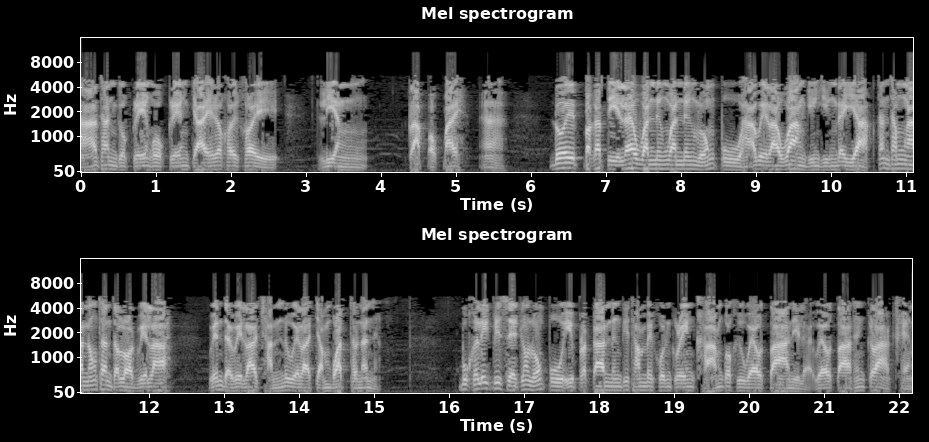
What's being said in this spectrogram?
หาท่านก็เกรงอกเกรงใจแล้วค่อยๆเลี่ยงกลับออกไป อ่า โดยปกติแล้ววันหนึ่งวันหนึ่งหลวงปู่หาเวลาว่างจริง ๆ ได้ยาก ท่านทำงานของท่านตลอดเวลา เว้นแต่เวลาฉันหรือเวลาจำวัดเท่านั้นเนี่ยบุคลิกพิเศษของหลวงปู่อีกประการหนึ่งที่ทำให้คนเกรงขามก็คือแววตานี่แหละ แววตาท่านกล้าแข็ง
